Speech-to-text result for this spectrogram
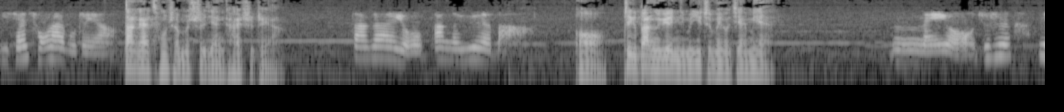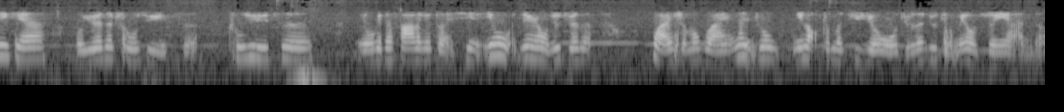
以前从来不这样。大概从什么时间开始这样？大概有半个月吧。哦，这个半个月你们一直没有见面。嗯，没有，就是那天我约他出去一次，出去一次，我给他发了个短信，因为我这人我就觉得，不管是什么关系，那你说你老这么拒绝我，我觉得就挺没有尊严的。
